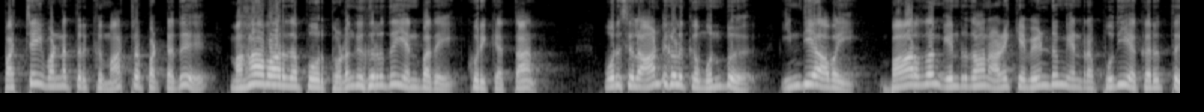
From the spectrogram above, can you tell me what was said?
பச்சை வண்ணத்திற்கு மாற்றப்பட்டது மகாபாரத போர் தொடங்குகிறது என்பதை குறிக்கத்தான். ஒரு சில ஆண்டுகளுக்கு முன்பு இந்தியாவை பாரதம் என்றுதான் அழைக்க வேண்டும் என்ற புதிய கருத்து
